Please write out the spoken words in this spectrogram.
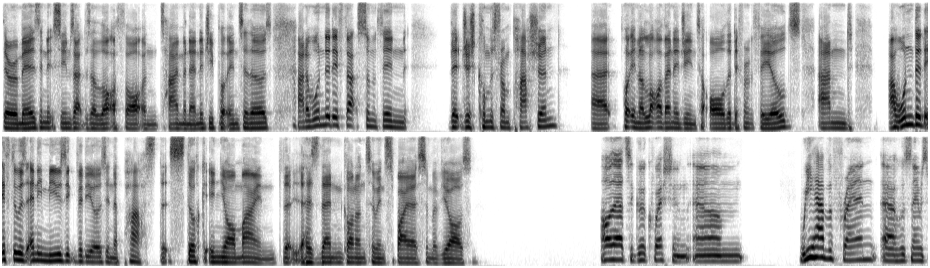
they're amazing. It seems like there's a lot of thought and time and energy put into those. And I wondered if that's something that just comes from passion uh, putting a lot of energy into all the different fields and I wondered if there was any music videos in the past that stuck in your mind that has then gone on to inspire some of yours. Oh, that's a good question. Um, we have a friend uh, whose name is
